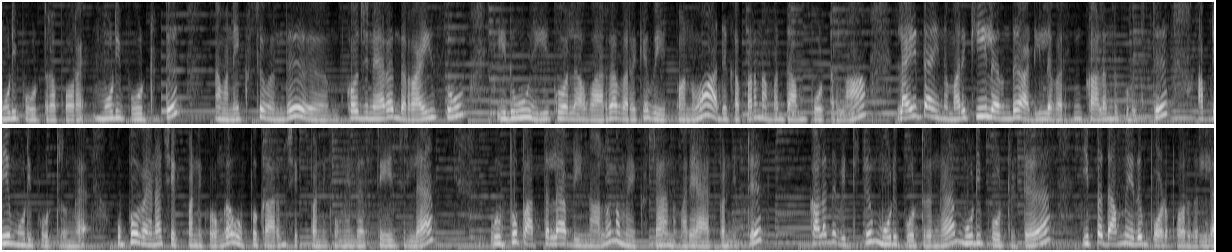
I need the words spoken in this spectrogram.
மூடி போட்டுற போகிறேன் மூடி போட்டுட்டு நம்ம நெக்ஸ்ட்டு வந்து கொஞ்ச நேரம் இந்த ரைஸும் இதுவும் ஈக்குவலாக வர்ற வரைக்கும் வெயிட் பண்ணுவோம். அதுக்கப்புறம் நம்ம தம் போட்டுடலாம். லைட்டாக இந்த மாதிரி கீழேருந்து அடியில் வரைக்கும் கலந்து கொடுத்துட்டு அப்படியே மூடி போட்டுருங்க. உப்பு வேணால் செக் பண்ணிக்கோங்க. உப்பு காரம் செக் பண்ணிக்கோங்க இந்த ஸ்டேஜில் உப்பு பத்தலை அப்படின்னாலும் நம்ம எக்ஸ்ட்ரா அந்த மாதிரி ஆட் பண்ணிவிட்டு கலந்து விட்டுட்டு மூடி போட்டுருங்க. மூடி போட்டுட்டு இப்போ தம் எதுவும் போட போகிறதில்ல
